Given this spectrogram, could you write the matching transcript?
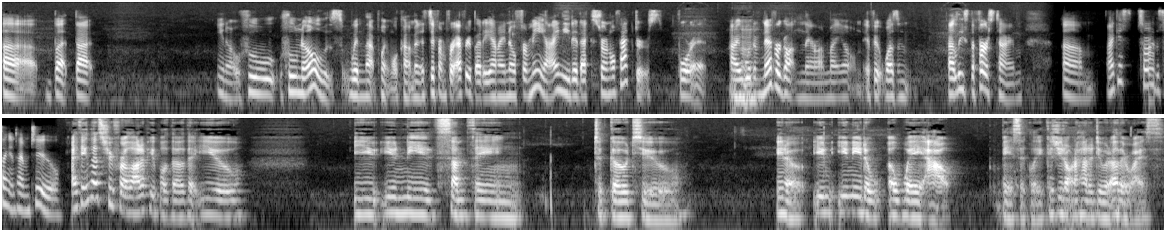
Uh but that you know, who who knows when that point will come and it's different for everybody and I know for me I needed external factors for it. I Mhm. would have never gotten there on my own if it wasn't at least the first time. Um I guess sort of the second time too. I think that's true for a lot of people though that you you you need something to go to you know you you need a, a way out basically because you don't know how to do it otherwise.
